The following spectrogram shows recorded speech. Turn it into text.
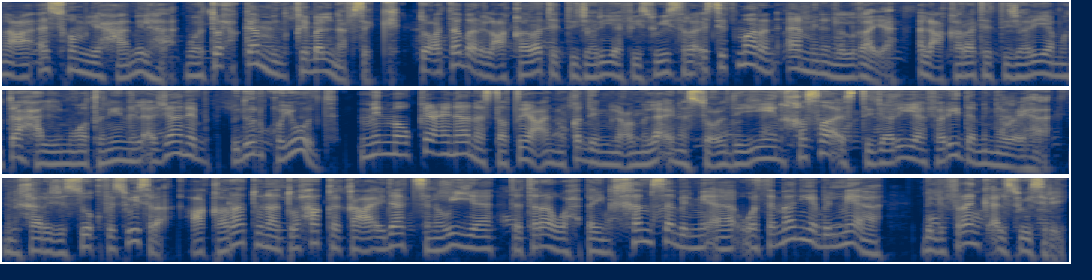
مع أسهم لحاملها وتحكم من قبل نفسك. تعتبر العقارات التجارية في سويسرا استثمارا آمنا للغاية. العقارات التجارية متاحة للمواطنين الأجانب بدون قيود. من موقعنا نستطيع أن نقدم لعملائنا السعوديين خصائص تجارية فريدة من نوعها. من خارج السوق في سويسرا عقاراتنا تحقق عائدات سنوية تتراوح بين 5% و8% بالفرنك السويسري.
